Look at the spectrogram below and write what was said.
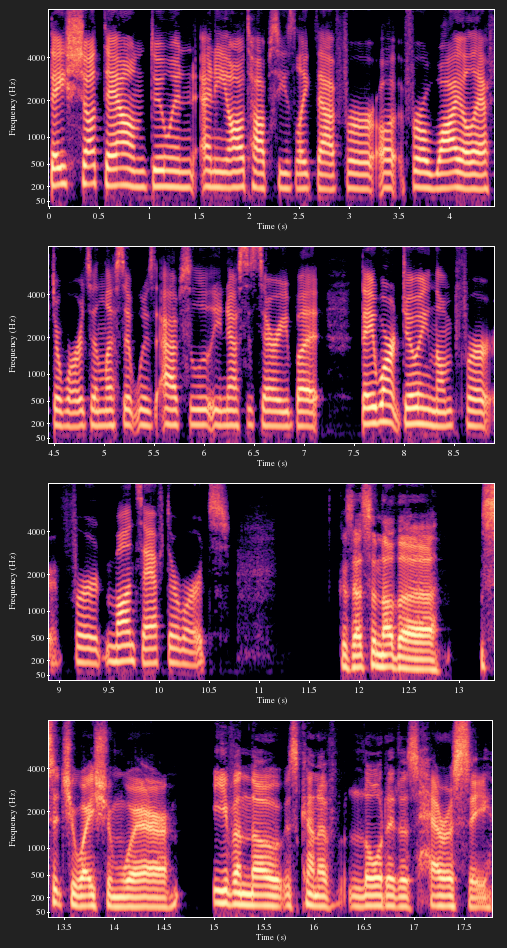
they shut down doing any autopsies like that for uh, for a while afterwards unless it was absolutely necessary but they weren't doing them for for months afterwards because that's another situation where even though it was kind of lauded as heresy,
